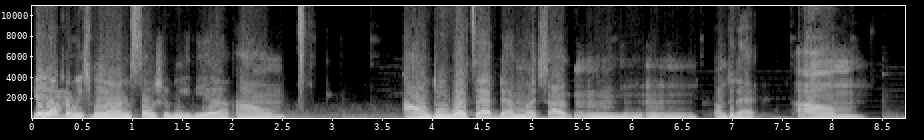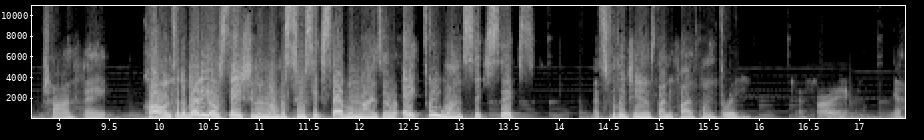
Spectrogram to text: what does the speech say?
Yeah, y'all can reach me on social media. Um, I don't do WhatsApp that much. I mm, mm, mm, don't do that. Um, I'm trying to think. Call into the radio station. The number's 267 908 3166. That's Philly Jams 95.3. That's right. Yeah.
